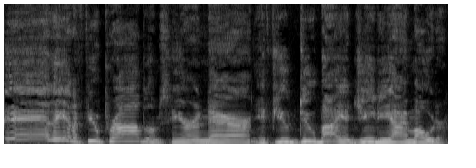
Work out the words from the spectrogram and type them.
eh, they had a few problems here and there. If you do buy a GDI motor,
